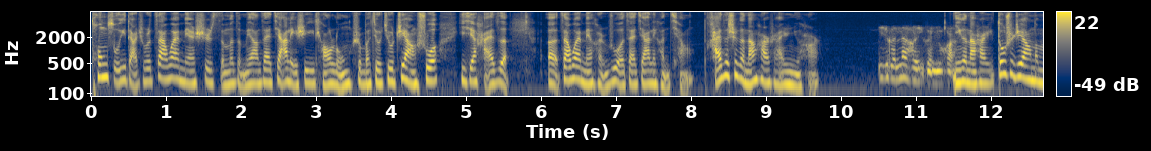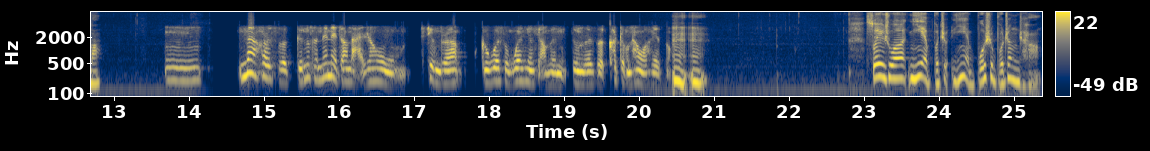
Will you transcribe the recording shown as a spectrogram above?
通俗一点，就是在外面是怎么怎么样，在家里是一条龙，是吧？就就这样说一些孩子，呃，在外面很弱，在家里很强。孩子是个男孩儿是还是女孩儿？一个男孩一个女孩。一个男孩儿都是这样的吗？嗯，男孩是跟着他奶奶长大，然后性格跟我是完全相反的，就说是可正常我孩子。嗯嗯。所以说你也不正，你也不是不正常。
